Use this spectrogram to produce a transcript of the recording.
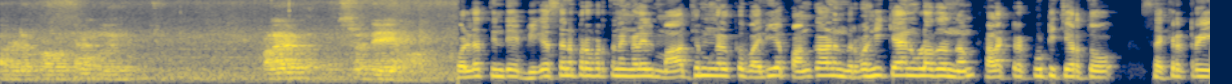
അവരുടെ പ്രവർത്തനങ്ങൾ വളരെ കൊല്ലത്തിന്റെ വികസന പ്രവർത്തനങ്ങളിൽ മാധ്യമങ്ങൾക്ക് വലിയ പങ്കാണ് നിർവഹിക്കാനുള്ളതെന്നും കളക്ടർ കൂട്ടിച്ചേർത്തു. സെക്രട്ടറി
